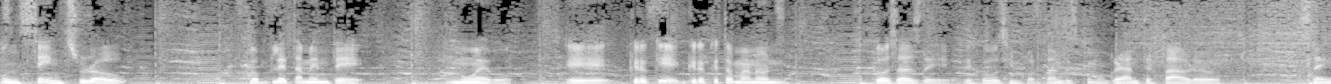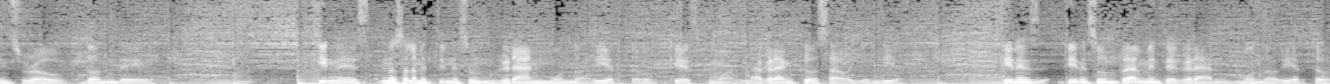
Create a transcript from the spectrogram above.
un Saints Row completamente nuevo. Eh, creo, que, creo que tomaron cosas de, de juegos importantes como Grand Theft Auto, Saints Row, donde tienes, no solamente tienes un gran mundo abierto, que es como la gran cosa hoy en día, tienes, tienes un realmente gran mundo abierto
